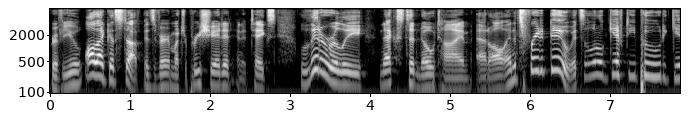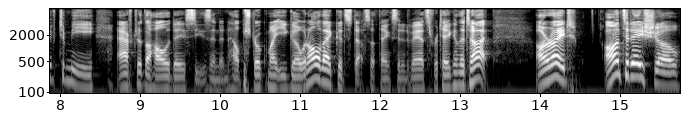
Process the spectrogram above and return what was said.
review, all that good stuff. It's very much appreciated and it takes literally next to no time at all. And it's free to do. It's a little gifty poo to give to me after the holiday season and help stroke my ego and all that good stuff. So thanks in advance for taking the time. All right. On today's show,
